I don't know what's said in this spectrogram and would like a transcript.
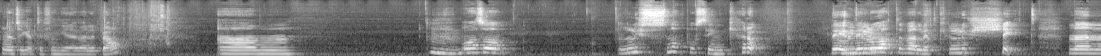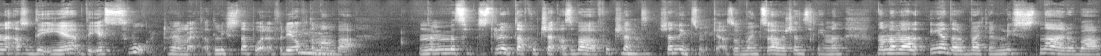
Och jag tycker att det fungerar väldigt bra. Ehm, Mm. och alltså, lyssna på sin kropp. Det, Ja, det låter väldigt klyschigt. Men alltså det är, det är svårt har jag märkt att lyssna på det. För det är ofta Mm. man bara Nej men sluta, fortsätt. Alltså bara fortsätt. Mm. Känn inte så mycket, alltså var inte så överkänslig. Men när man väl är där och verkligen lyssnar och bara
